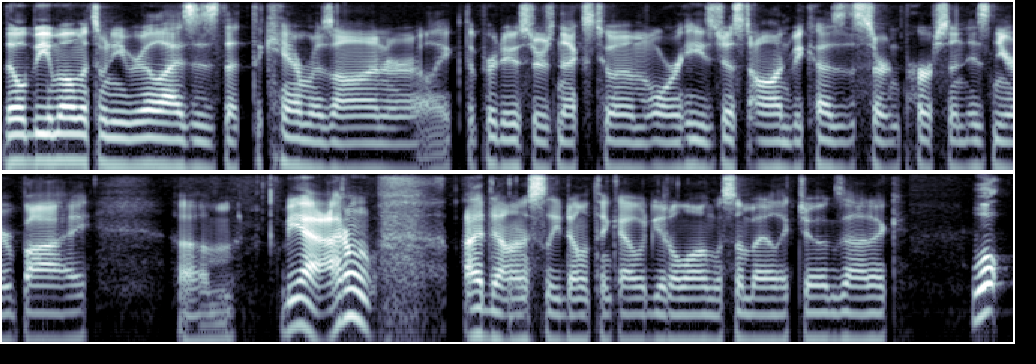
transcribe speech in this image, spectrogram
there'll be moments when he realizes that the camera's on or like the producer's next to him or he's just on because the certain person is nearby. Um, but yeah, I don't I honestly don't think I would get along with somebody like Joe Exotic. Well,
